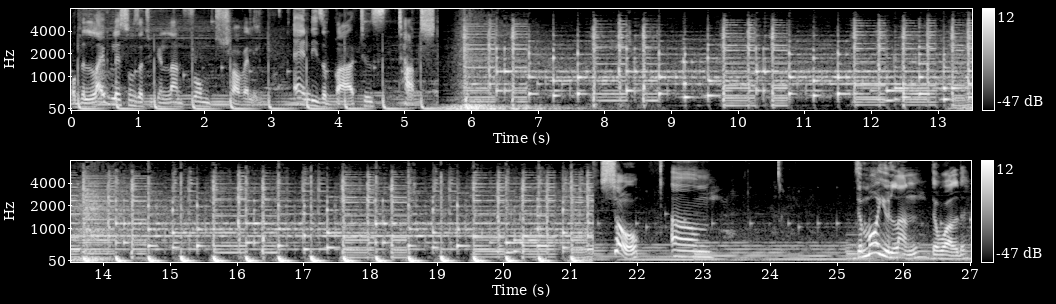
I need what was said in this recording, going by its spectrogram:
of the life lessons that you can learn from traveling. And is about to start. So, um, the more you learn the world,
